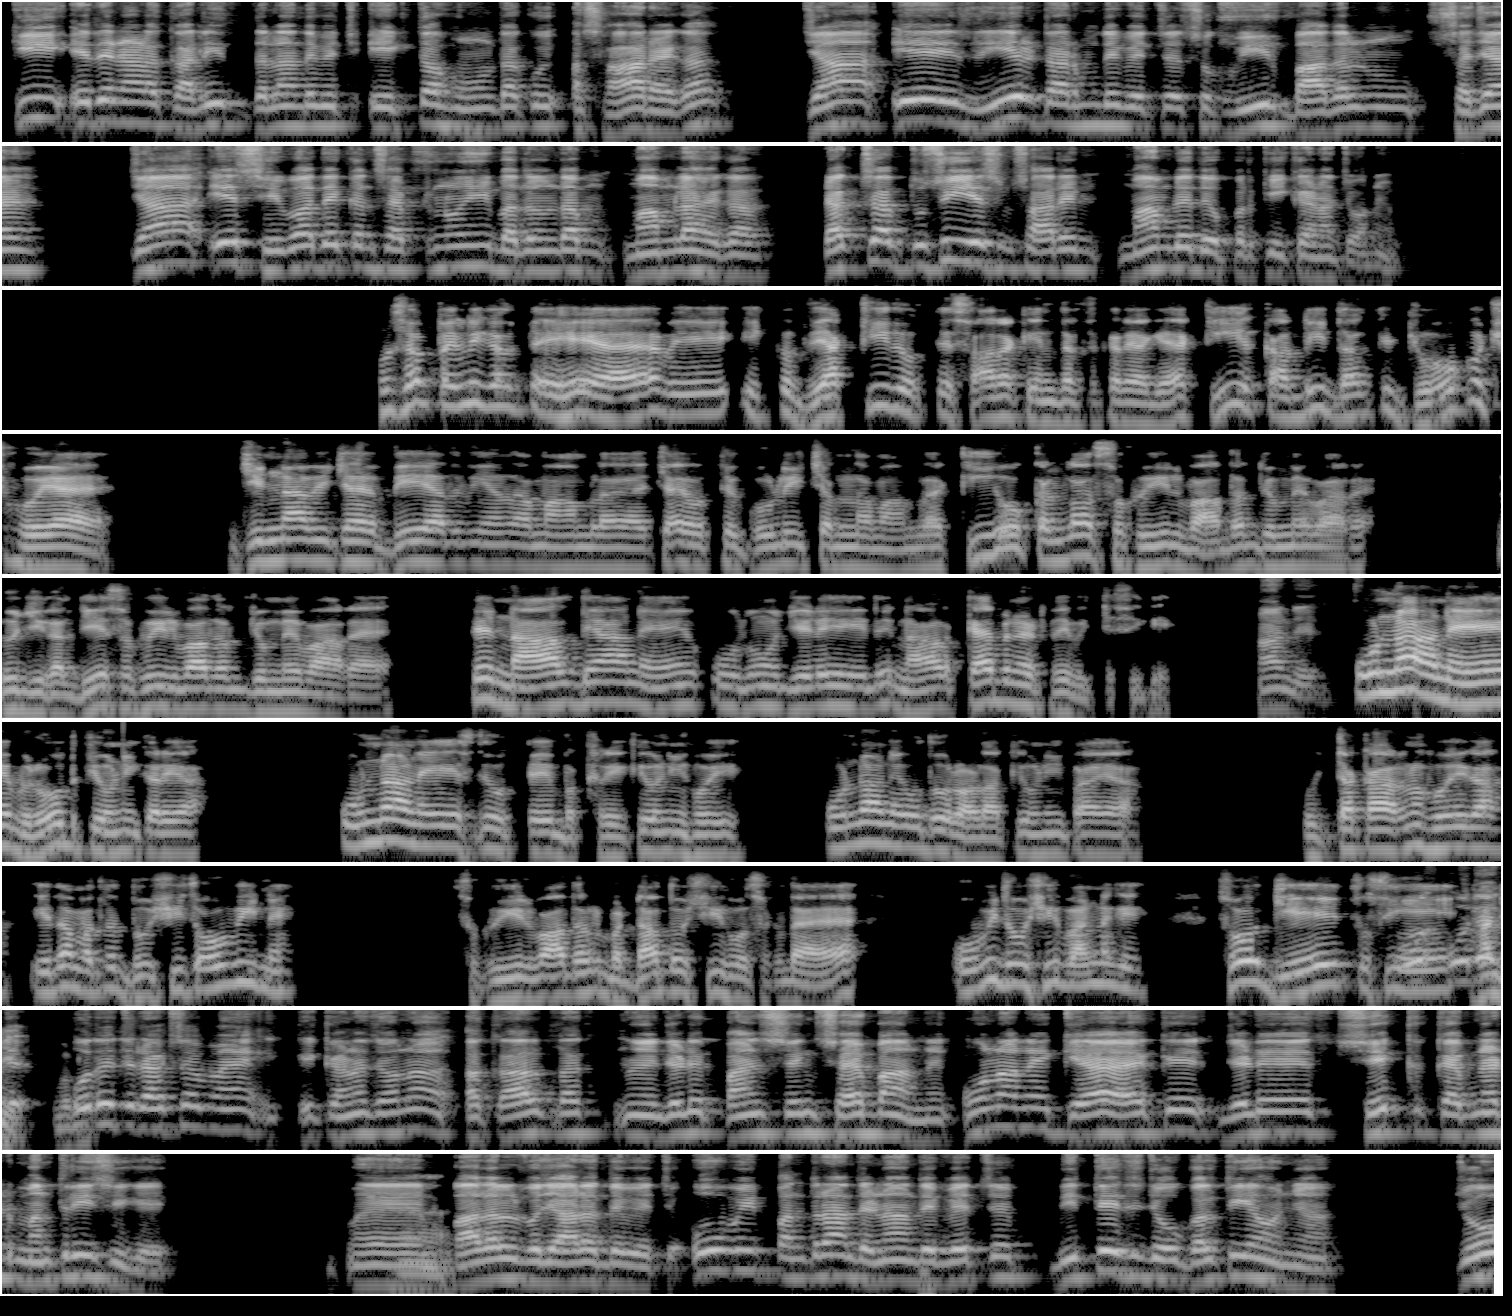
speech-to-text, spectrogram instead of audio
ਕੀ ਇਹਦੇ ਨਾਲ ਅਕਾਲੀ ਦਲਾਂ ਦੇ ਵਿੱਚ ਏਕਤਾ ਹੋਣ ਦਾ ਕੋਈ ਅਸਾਰ ਹੈਗਾ? ਜਾਂ ਇਹ ਰੀਅਲ ਟਰਮ ਦੇ ਵਿੱਚ ਸੁਖਵੀਰ ਬਾਦਲ ਨੂੰ ਸਜ਼ਾ ਹੈ? ਜਾਂ ਇਹ ਸੇਵਾ ਦੇ ਕਨਸੈਪਟ ਨੂੰ ਹੀ ਬਦਲਣ ਦਾ ਮਾਮਲਾ ਹੈਗਾ? ਡਾਕਟਰ ਸਾਹਿਬ, ਤੁਸੀਂ ਇਸ ਸਾਰੇ ਮਾਮਲੇ ਦੇ ਉੱਪਰ ਕੀ ਕਹਿਣਾ ਚਾਹੁੰਦੇ ਹੋ? ਹੁਣ ਸਭ ਪਹਿਲੀ ਗੱਲ ਤਾਂ ਇਹ ਹੈ ਵੀ ਇੱਕ ਵਿਅਕਤੀ ਦੇ ਉੱਤੇ ਸਾਰਾ ਕੇਂਦਰਿਤ ਕਰਿਆ ਗਿਆ ਕੀ ਅਕਾਲੀ ਦਲ 'ਚ ਜੋ ਕੁਝ ਹੋਇਆ ਹੈ ਜਿੰਨਾ ਵੀ ਚਾਹੇ ਬੇਅਦਬੀਆਂ ਦਾ ਮਾਮਲਾ ਹੈ ਚਾਹੇ ਉੱਥੇ ਗੋਲੀ ਚੱਲਣ ਦਾ ਮਾਮਲਾ ਕੀ ਉਹ ਕੱਲਾ ਸੁਖਵੀਰ ਬਾਦਲ ਜ਼ਿੰਮੇਵਾਰ ਹੈ? ਦੂਜੀ ਗੱਲ ਜੇ ਸੁਖਵੀਰ ਬਾਦਲ ਜ਼ਿੰਮੇਵਾਰ ਹੈ ਤੇ ਨਾਲ ਦਿਆਂ ਨੇ ਉਦੋਂ ਜਿਹੜੇ ਇਹਦੇ ਨਾਲ ਕੈਬਨਿਟ ਦੇ ਵਿੱਚ ਸੀਗੇ। ਹਾਂਜੀ। ਉਹਨਾਂ ਨੇ ਵਿਰੋਧ ਕਿਉਂ ਨਹੀਂ ਕਰਿਆ? ਉਹਨਾਂ ਨੇ ਇਸ ਦੇ ਉੱਤੇ ਵੱਖਰੇ ਕਿਉਂ ਨਹੀਂ ਹੋਏ? ਉਹਨਾਂ ਨੇ ਉਦੋਂ ਰੌਲਾ ਕਿਉਂ ਨਹੀਂ ਪਾਇਆ? ਕੁਝ ਤਾਂ ਕਾਰਨ ਹੋਏਗਾ। ਇਹਦਾ ਮਤਲਬ ਦੋਸ਼ੀ ਤਾਂ ਉਹ ਵੀ ਨੇ। ਸੁਖਵੀਰ ਬਾਦਲ ਵੱਡਾ ਦੋਸ਼ੀ ਹੋ ਸਕਦਾ ਹੈ ਉਹ ਵੀ ਦੋਸ਼ੀ ਬਣਨਗੇ ਸੋ ਜੇ ਤੁਸੀਂ ਉਹ- ਉਹਦੇ ਹਾਂਜੀ ਚ ਬੋਲੋ। ਉਹਦੇ ਚ ਡਾਕਟਰ ਸਾਹਿਬ ਮੈਂ ਇਹ ਕਹਿਣਾ ਚਾਹੁੰਦਾ ਅਕਾਲ ਤਖਤ ਜਿਹੜੇ ਪੰਜ ਸਿੰਘ ਸਾਹਿਬਾਨ ਨੇ ਉਹਨਾਂ ਨੇ ਕਿਹਾ ਹੈ ਕਿ ਜਿਹੜੇ ਸਿੱਖ ਕੈਬਨਿਟ ਮੰਤਰੀ ਸੀਗੇ। ਬਾਦਲ ਵਜ਼ਾਰਤ ਦੇ ਵਿੱਚ ਉਹ ਵੀ 15 ਦਿਨਾਂ ਦੇ ਵਿੱਚ ਬੀਤੇ ਚ ਜੋ ਗਲਤੀਆਂ ਹੋਈਆਂ ਜੋ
